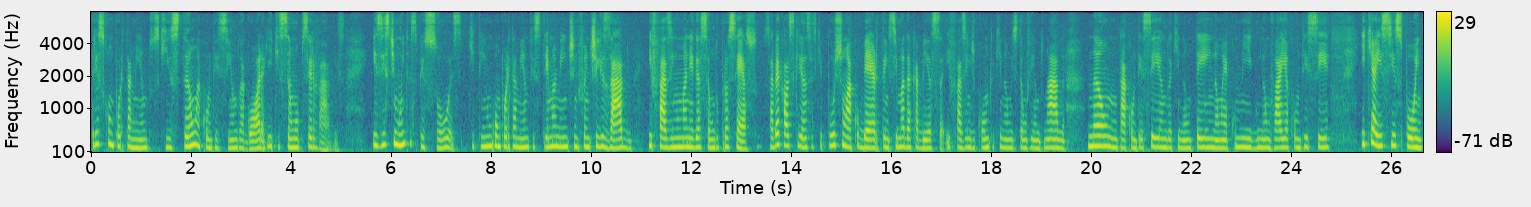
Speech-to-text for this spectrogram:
três comportamentos que estão acontecendo agora e que são observáveis. Existem muitas pessoas que têm um comportamento extremamente infantilizado e fazem uma negação do processo. Sabe aquelas crianças que puxam a coberta em cima da cabeça e fazem de conta que não estão vendo nada? Não, não está acontecendo, aqui não tem, não é comigo, não vai acontecer. E que aí se expõe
